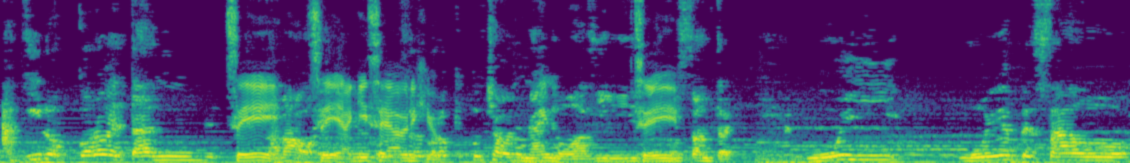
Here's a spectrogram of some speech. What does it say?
Aquí los coros están. Sí, tapados, sí, aquí se abre los coros que escuchaba en Nino, así. Sí. soundtrack. Muy. Muy bien pensado.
